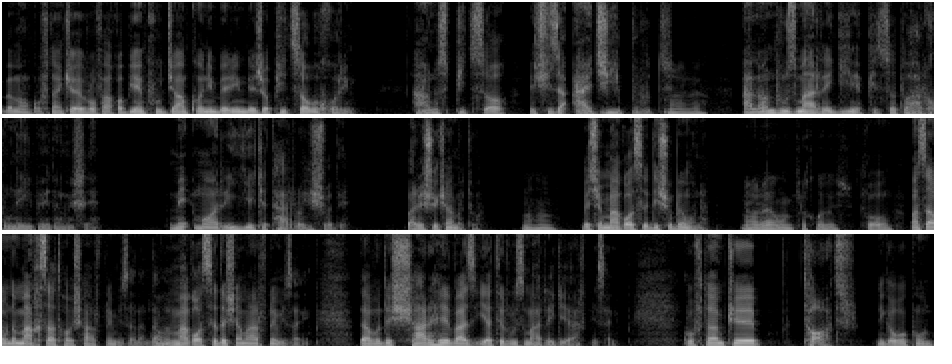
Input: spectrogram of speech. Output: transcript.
به من گفتن که رفقا بیایم پول جمع کنیم بریم یه جا پیتزا بخوریم. هنوز پیتزا یه چیز عجیب بود. آره. الان روزمرگیه پیتزا تو هر خونه ای پیدا میشه. معماریه که طراحی شده. برای شکم تو. به چه مقاصدیشو بماند. آره اون که خودش. خب مثلا مورد مقصدهاش حرف نمی‌زنم. در مورد مقاصدش هم حرف نمی‌زنیم. در مورد شرح وضعیت روزمرگی حرف می‌زنیم. گفتم که تئاتر نگاه بکن.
